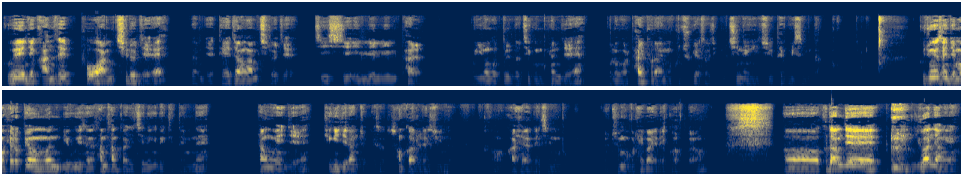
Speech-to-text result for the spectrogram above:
그 외에 이제 간세포 암 치료제, 그다음 이제 대장암 치료제, GC1118 뭐 이런 것들도 지금 현재 글로벌 파이프라인을 구축해서 지금 진행이 되고 있습니다. 그 중에서 이제 뭐 혈우병은 미국에서 3상까지 진행이 됐기 때문에 향후에 이제 희귀 질환 쪽에서도 성과를 낼 수 있는 어, 가셔야 될 수 있는 부분 주목을 해봐야 될 것 같고요. 어, 그 다음 이제, 유한양행.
